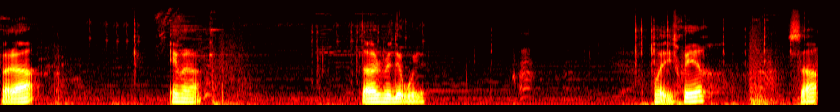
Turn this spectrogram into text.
Voilà. Et voilà. Ça va, je me débrouille. On va détruire. Ça.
